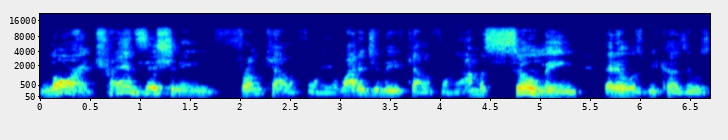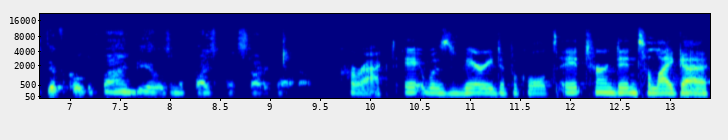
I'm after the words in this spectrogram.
Lauren, transitioning from California, why did you leave California? I'm assuming that it was because it was difficult to find deals and the price point started going up. Correct. It was very difficult. It turned into like a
